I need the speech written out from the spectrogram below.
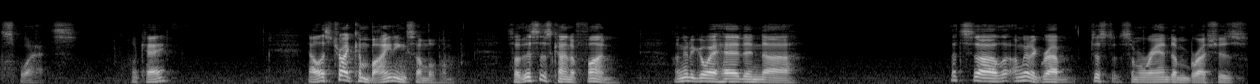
splats. Okay? Now let's try combining some of them. So this is kind of fun. I'm going to go ahead and uh, Let's. Uh, I'm going to grab just some random brushes.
